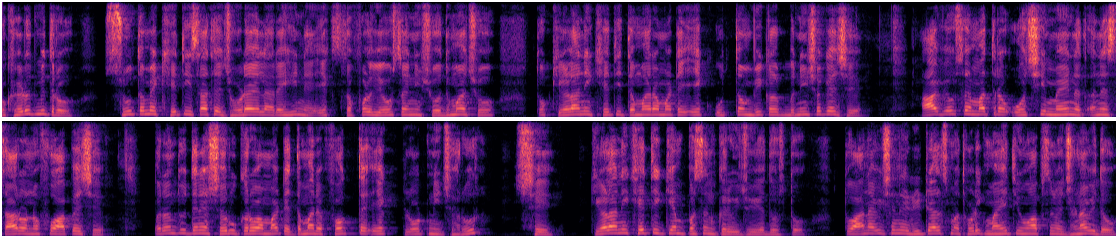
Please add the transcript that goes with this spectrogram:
તો ખેડૂત મિત્રો, શું તમે ખેતી સાથે જોડાયેલા રહીને એક સફળ વ્યવસાયની શોધમાં છો? તો કેળાની ખેતી તમારા માટે એક ઉત્તમ વિકલ્પ બની શકે છે. આ વ્યવસાય માત્ર ઓછી મહેનત અને સારો નફો આપે છે, પરંતુ તેને શરૂ કરવા માટે તમારે ફક્ત એક પ્લોટની જરૂર છે. કેળાની ખેતી કેમ પસંદ કરવી જોઈએ દોસ્તો? તો આના વિશેની ડિટેલ્સમાં થોડીક માહિતી હું આપને જણાવી દઉં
